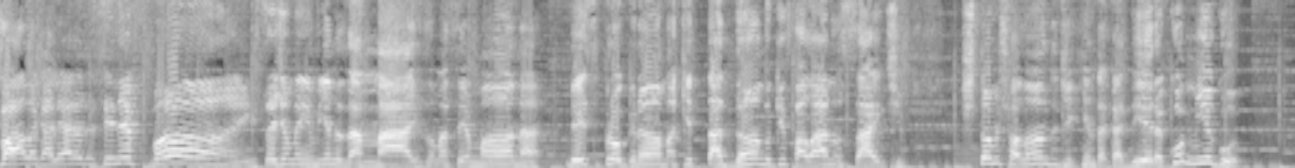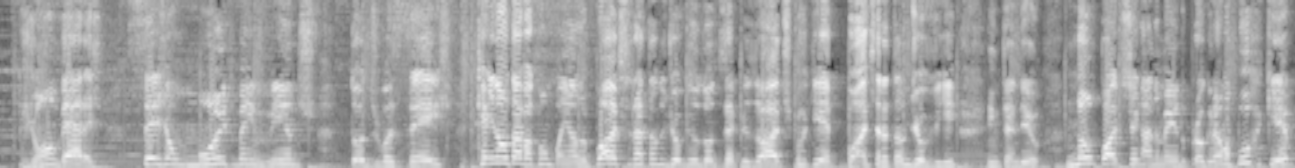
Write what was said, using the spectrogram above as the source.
Fala galera do Cinefãs! Sejam bem-vindos a mais uma semana desse programa que tá dando o que falar no site. Estamos falando de Quinta Cadeira comigo, João Veras. Sejam muito bem-vindos todos vocês. Quem não estava acompanhando, pode tratando de ouvir os outros episódios, porque pode tratando de ouvir, entendeu? Não pode chegar no meio do programa, porque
